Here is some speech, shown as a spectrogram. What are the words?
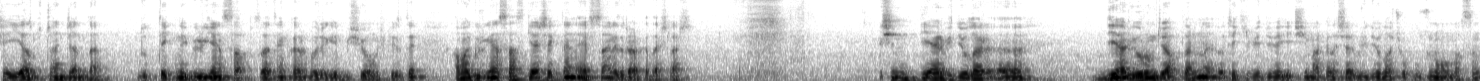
şey yazmış Can Can'dan. Dut tekne Gürgen Sap zaten karı koca gibi bir şey olmuş bizde. Ama Gürgen Sas gerçekten efsanedir arkadaşlar. Şimdi diğer videolar diğer yorum cevaplarını öteki videoya geçeyim arkadaşlar. Videolar çok uzun olmasın.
